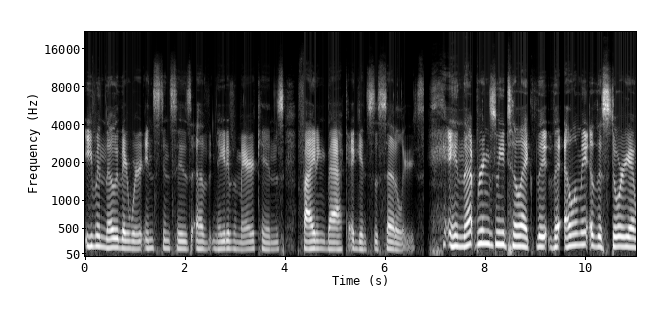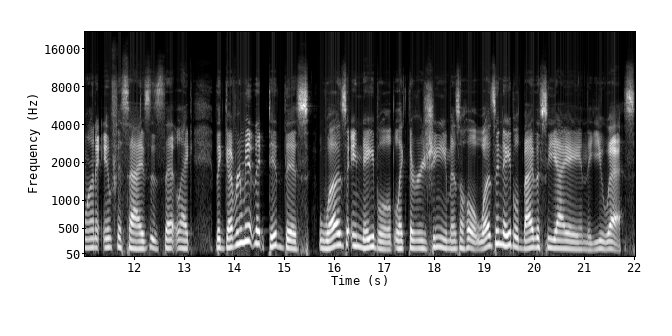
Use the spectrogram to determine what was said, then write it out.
even though there were instances of Native Americans fighting back against the settlers. And that brings me to like the, the element of the story I want to emphasize is that like the government that did this was enabled, like the regime as a whole, was enabled by the CIA in the US.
